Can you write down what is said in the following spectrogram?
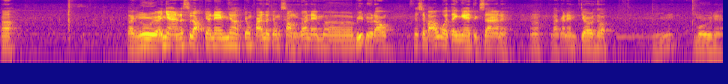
ha. Là người ở nhà nó sẽ đọc cho anh em nha chứ không phải là trong sòng có anh em ờ, biết được đâu. Nó sẽ báo qua tai nghe từ xa nè. Ha, là các anh em chơi thôi. Ừ, 10 nè.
